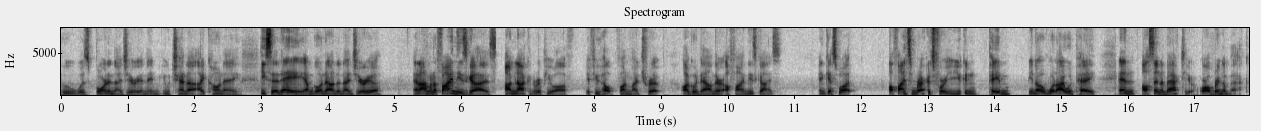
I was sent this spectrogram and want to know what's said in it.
who was born in Nigeria named Uchenna Ikonne. He said, Hey, I'm going down to Nigeria and I'm going to find these guys. I'm not going to rip you off if you help fund my trip. I'll go down there, I'll find these guys. And guess what? I'll find some records for you. You can pay them, you know, what I would pay, and I'll send them back to you or I'll bring them back.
